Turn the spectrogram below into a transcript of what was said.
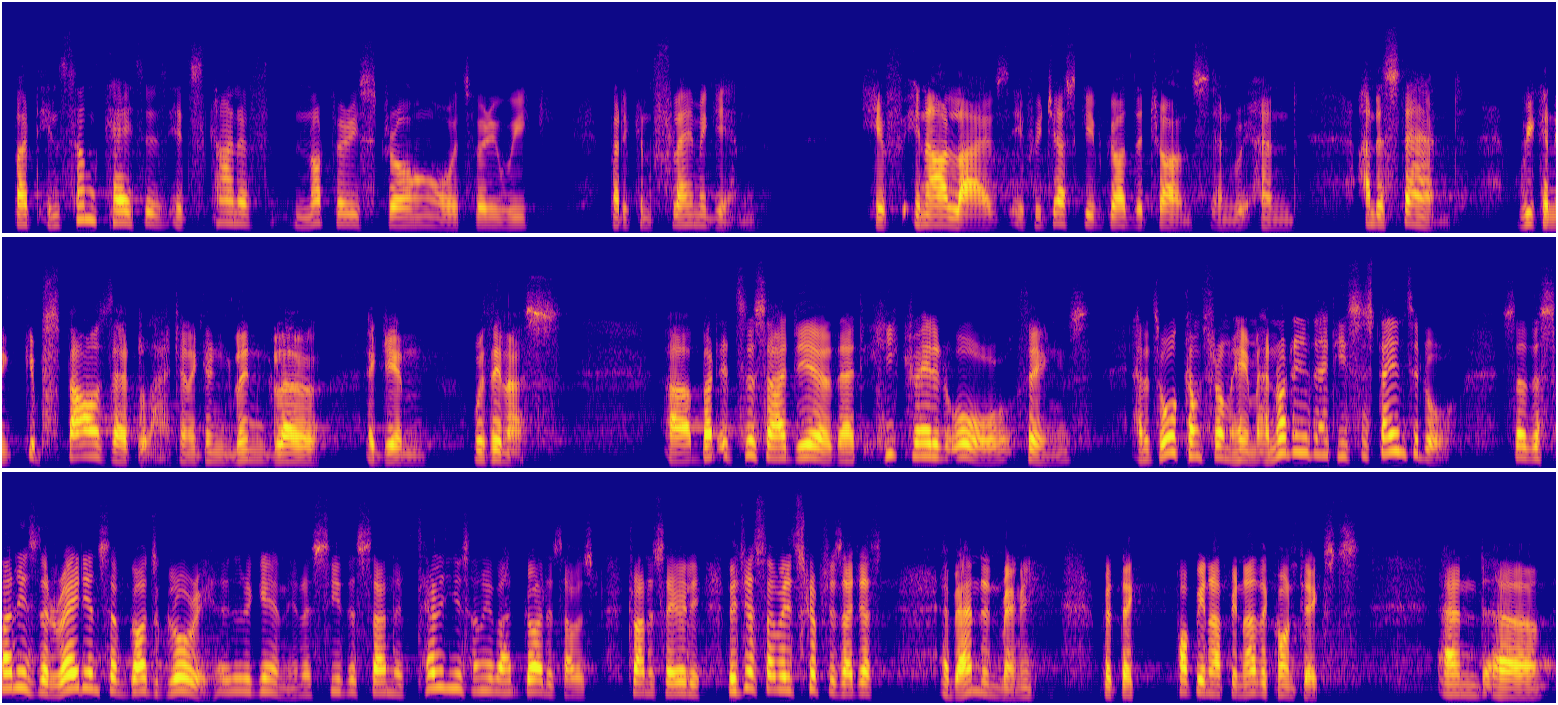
but in some cases it's kind of not very strong or it's very weak, but it can flame again. If in our lives, if we just give God the chance and, and understand, we can espouse that light and it can then glow again within us. Uh, but it's this idea that He created all things And it all comes from Him. And not only that, He sustains it all. So the sun is the radiance of God's glory. Again, you know, see the sun. It's telling you something about God, as I was trying to say earlier. There's just so many scriptures. I just abandoned many, but they're popping up in other contexts. And, uh,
